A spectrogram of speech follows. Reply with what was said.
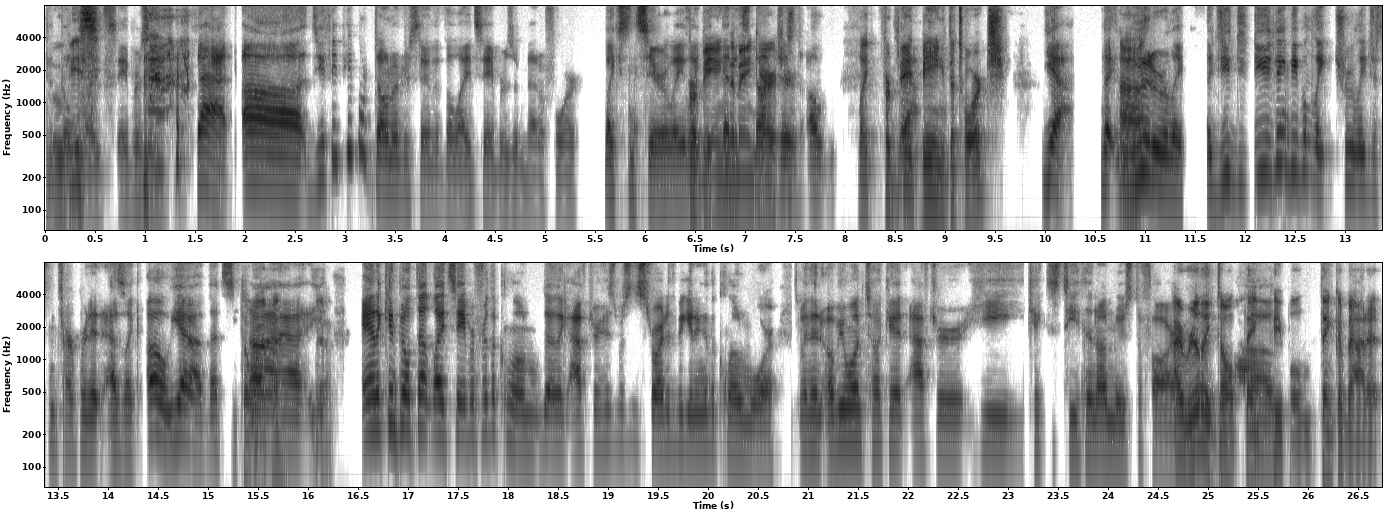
that Movies? the lightsabers and that? Uh, do you think people don't understand that the lightsaber is a metaphor? Like sincerely, For like being the main character? a- Like for Yeah. it being the torch. yeah, like Uh, literally. Like, do you, do you think people like truly just interpret it as like, oh yeah, that's The weapon? uh, Yeah. Anakin built that lightsaber for the clone, like after his was destroyed at the beginning of the Clone War, and then Obi Wan took it after he kicked his teeth in on Mustafar. I really don't think Um, people think about it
